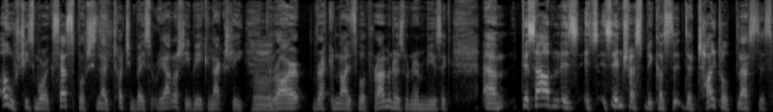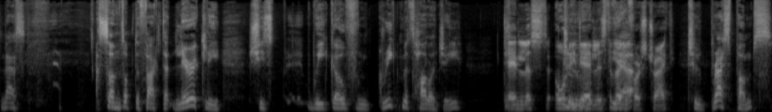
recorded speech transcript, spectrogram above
oh she's more accessible. She's now touching base with reality. We can actually there are recognizable parameters within her music. Um, this album is is, is interesting because the, the title bless this mess sums up the fact that lyrically she's we go from Greek mythology Daedalus, only to- Daedalus, the very yeah. first track. to breast pumps,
